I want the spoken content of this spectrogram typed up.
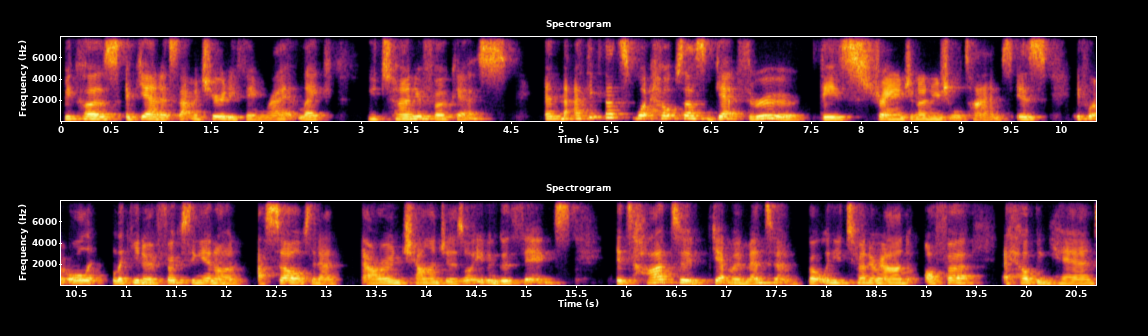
because, again, it's that maturity thing, right? Like you turn your focus. And I think that's what helps us get through these strange and unusual times is if we're all like, you know, focusing in on ourselves and our, our own challenges or even good things it's hard to get momentum. But when you turn around, offer a helping hand,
